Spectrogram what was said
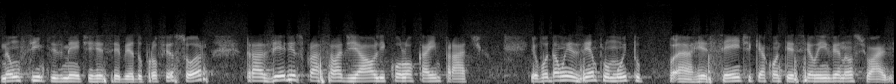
não simplesmente receber do professor, trazer isso para a sala de aula e colocar em prática. Eu vou dar um exemplo muito uh, recente que aconteceu em Venâncio Aires.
